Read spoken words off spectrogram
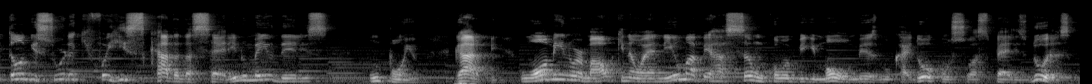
tão absurda que foi riscada da série e no meio deles um punho. Garp, um homem normal que não é nenhuma aberração como Big Mom ou mesmo Kaido com suas peles duras.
